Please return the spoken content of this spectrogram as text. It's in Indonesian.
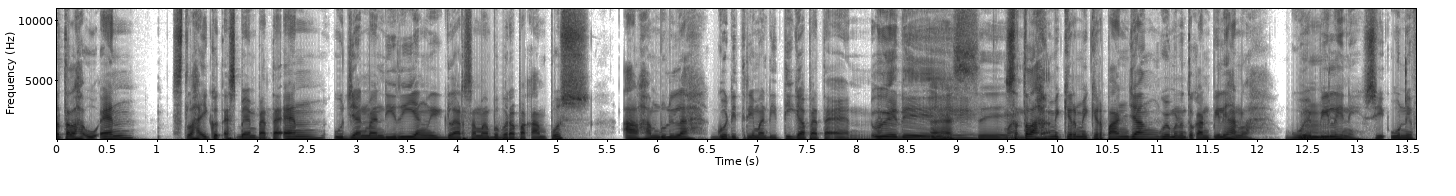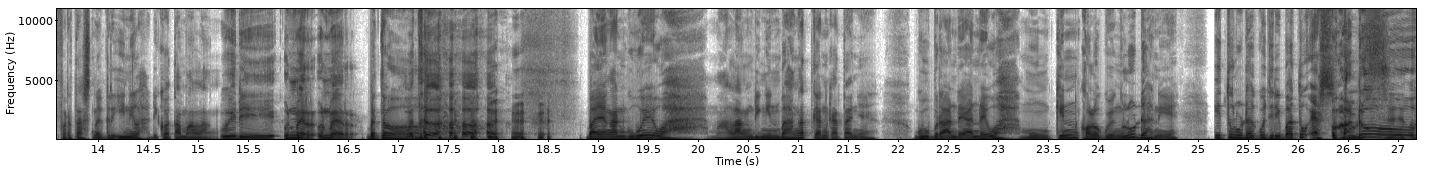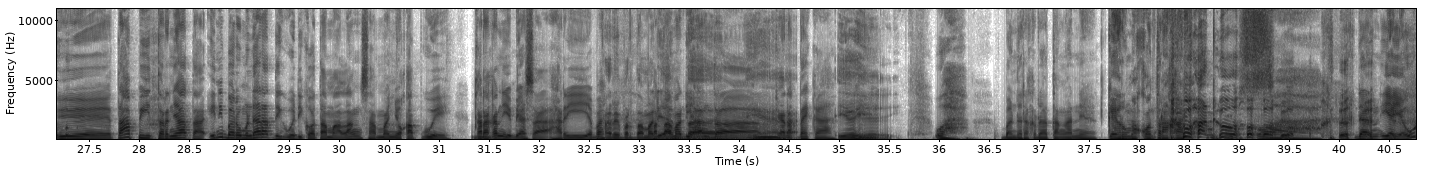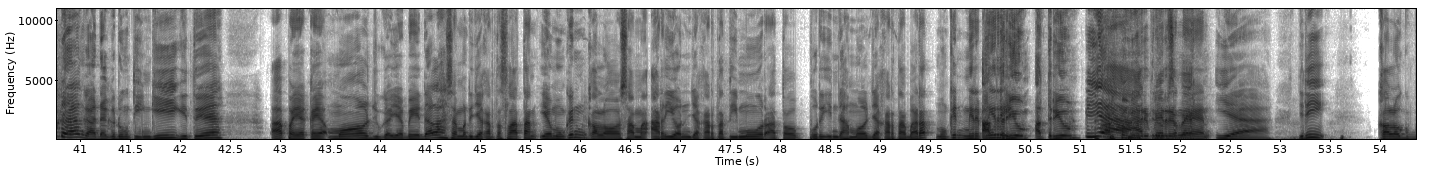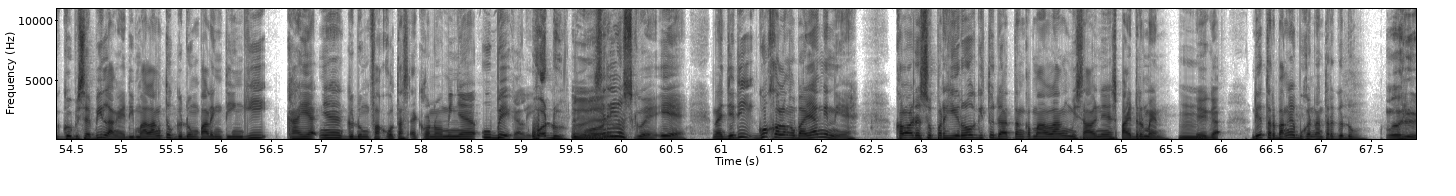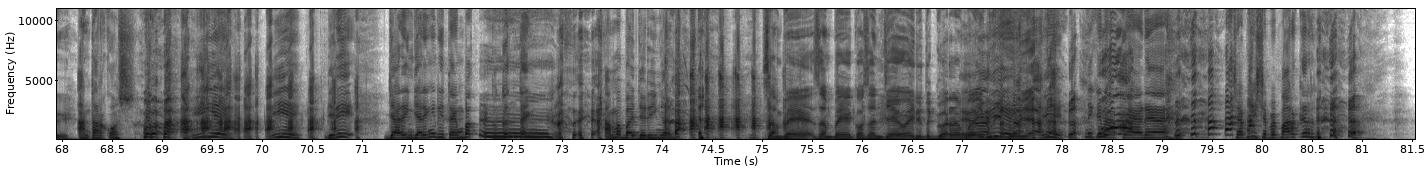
Setelah UN, setelah ikut SBMPTN, ujian mandiri yang digelar sama beberapa kampus, alhamdulillah gue diterima di tiga PTN. Widih. Asik. Setelah mikir-mikir panjang, gue menentukan pilihan lah. Gue Hmm. pilih nih si Universitas Negeri inilah di Kota Malang. Widih, Unmer, Unmer. Betul. Betul. Bayangan gue, wah Malang dingin banget kan katanya. Gue berandai-andai, wah mungkin kalau gue ngeludah nih, ya, itu ludah gue jadi batu es. Waduh. Iya, tapi ternyata ini baru mendarat nih gue di Kota Malang sama nyokap gue. Karena kan ya biasa hari apa? Hari pertama pertama diantar. diantar, Iya. kayak anak TK. Iya, iya. Wah, bandara kedatangannya kayak rumah kontrakan. Waduh. Wah. Dan ya ya udah nggak ada gedung tinggi gitu ya. Apa ya kayak mall juga ya beda lah sama di Jakarta Selatan. Ya mungkin kalau sama Arion Jakarta Timur atau Puri Indah Mall Jakarta Barat mungkin mirip-mirip. Atrium, atrium. Iya, mirip-mirip. Atrium ya. Senen. Iya. Jadi kalau gue bisa bilang ya di Malang tuh gedung paling tinggi kayaknya gedung Fakultas Ekonominya UB kali. Waduh. Serius gue, iya. Nah jadi gue kalau ngebayangin ya, kalau ada superhero gitu datang ke Malang, misalnya Spider-Man, Hmm. ya gak? Dia terbangnya bukan antar gedung, Waduh. antar kos. iya, iya. Jadi jaring-jaringnya ditembak ke genteng sama bajaringan. Sampai sampai kosan cewek ditegur sama ibu-ibunya. iya. Ini kenapa ada siapa sih? Siapa Parker?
